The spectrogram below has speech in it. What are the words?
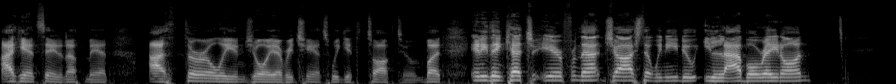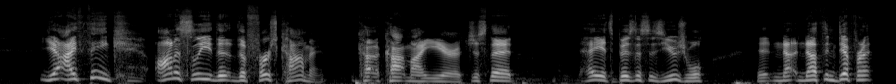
I can't say it enough, man. I thoroughly enjoy every chance we get to talk to him. But anything catch your ear from that, Josh, that we need to elaborate on? Yeah, I think honestly, the the first comment ca- caught my ear. Just that, hey, it's business as usual. It, nothing different.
